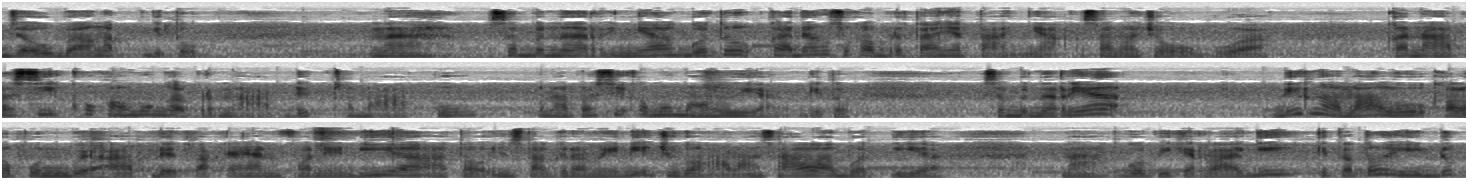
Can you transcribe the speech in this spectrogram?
jauh banget gitu. Nah sebenarnya gue tuh kadang suka bertanya-tanya sama cowok gue kenapa sih kok kamu nggak pernah update sama aku? Kenapa sih kamu malu ya? Gitu. Sebenarnya dia nggak malu kalaupun gue update pakai handphonenya dia atau instagramnya dia juga nggak masalah buat dia. Nah gue pikir lagi kita tuh hidup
